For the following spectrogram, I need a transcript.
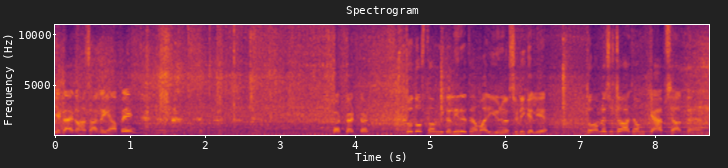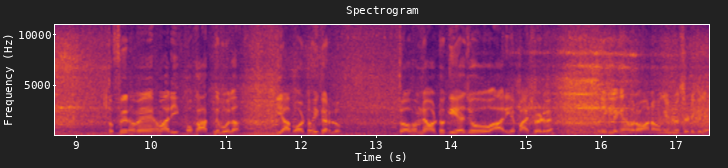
ये गाय कहाँ से आ गई? यहाँ पे कट कट कट। तो दोस्तों, हम निकल ही रहे थे हमारी यूनिवर्सिटी के लिए। तो हमने सोचा आज हम कैब से आते हैं। तो फिर हमें हमारी औकात ने बोला कि आप ऑटो ही कर लो। तो अब हमने ऑटो की है, जो आ रही है पाँच मिनट में। तो निकलेंगे हम रवाना होंगे यूनिवर्सिटी के लिए।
